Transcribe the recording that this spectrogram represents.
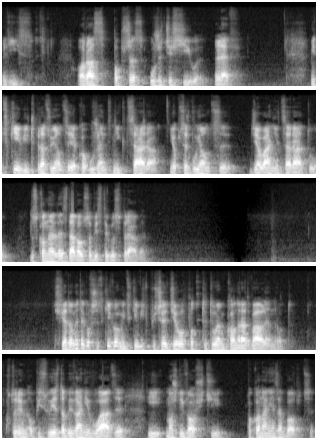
lis, oraz poprzez użycie siły, lew. Mickiewicz, pracujący jako urzędnik cara i obserwujący działanie caratu, doskonale zdawał sobie z tego sprawę. Świadomy tego wszystkiego, Mickiewicz pisze dzieło pod tytułem Konrad Wallenrod, którym opisuje zdobywanie władzy i możliwości pokonania zaborcy.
